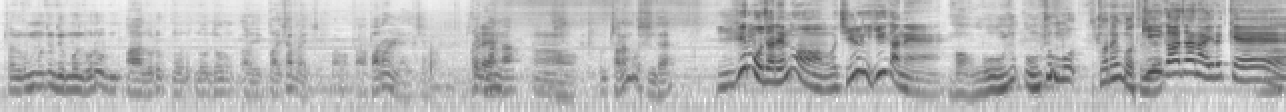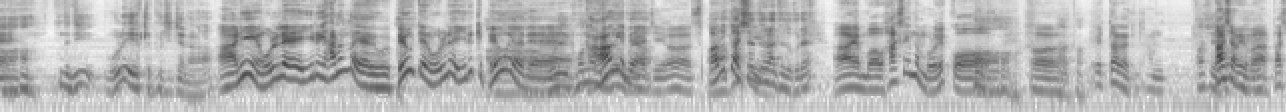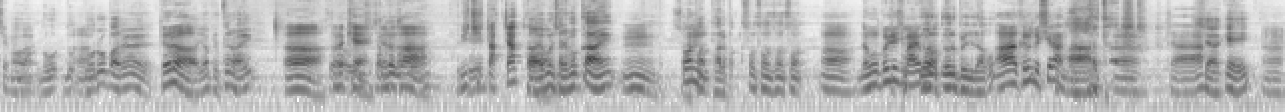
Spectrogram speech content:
저 이거 뭔데 뭐 노루 아 노루 노루 노루 노루 아니 발 잡으라 했지. 바- 바로 올려 했지. 그래. 맞나? 어. 어. 좀 잘한 것 같은데. 이게 모자랬노? 뭐 지렁이 기가네. 어, 뭐 엄청, 엄청 뭐 잘한 것 같은데. 기가잖아, 이렇게. 아, 근데 니 원래 이렇게 않아? 아니 원래 이렇게 하는 거야. 이거 배울 때는 원래 이렇게 배워야 아, 원래 돼. 혼나면 강하게 배우는 거야? 배워야지. 어, 아, 스파르타식. 학생들한테도 그래? 아, 뭐 학생은 모르겠고. 어, 어, 어. 알았다. 일단은 한 다시, 다시. 한번 해봐, 다시 한번 어, 해봐. 노, 노, 어. 노루발을 들어. 어, 옆에 들어. 잉? 어, 들어가, 그렇게 위치. 들어가. 그치? 위치 딱 잡고. 자, 이번 잘 해볼까? 잉? 음. 손 발, 손, 손, 손, 손. 어, 너무 벌리지 말고. 요로, 요로 벌리려고? 아, 그런 거 싫어한다. 아, 알았다. 어. 자. 시작해. 어.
